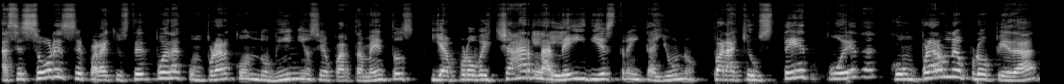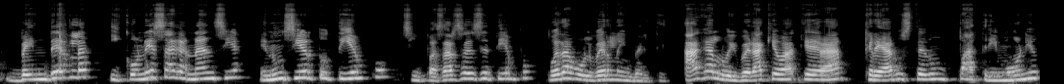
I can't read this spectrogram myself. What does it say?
Asesórese para que usted pueda comprar condominios y apartamentos y aprovechar la ley 1031 para que usted pueda comprar una propiedad, venderla y con esa ganancia en un cierto tiempo, sin pasarse ese tiempo, pueda volverla a invertir. Hágalo y verá que va a quedar crear usted un patrimonio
